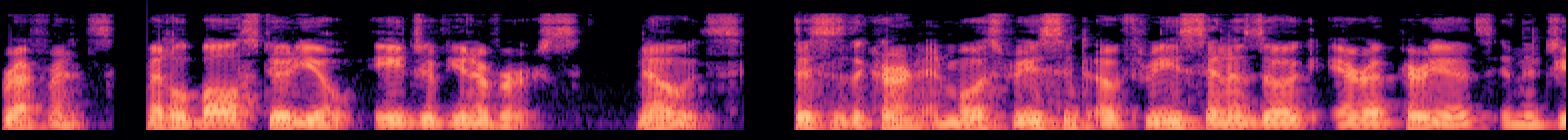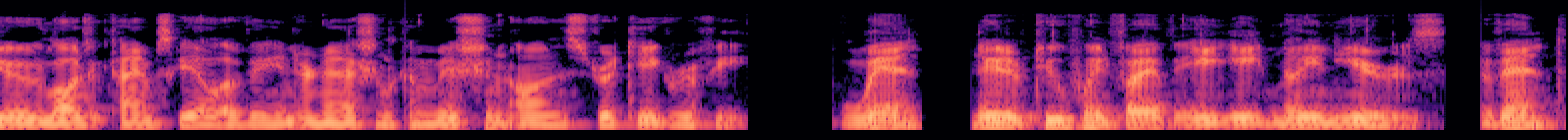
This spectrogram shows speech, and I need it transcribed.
Reference. Metal Ball Studio, Age of Universe. Notes. This is the current and most recent of three Cenozoic era periods in the geologic timescale of the International Commission on Stratigraphy. When? Negative 2.588 million years. Event:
